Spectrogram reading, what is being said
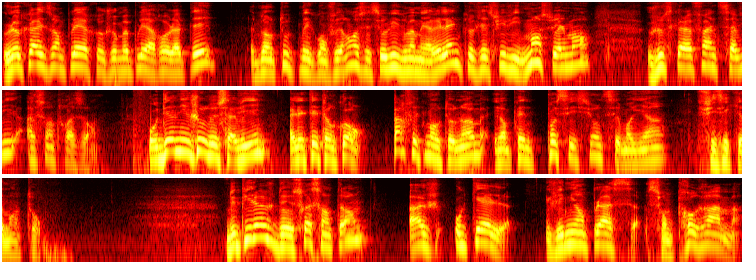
Le cas exemplaire que je me plais à relater dans toutes mes conférences est celui de ma mère Hélène que j'ai suivi mensuellement jusqu'à la fin de sa vie à 103 ans. Au dernier jour de sa vie, elle était encore parfaitement autonome et en pleine possession de ses moyens physiques et mentaux. Depuis l'âge de 60 ans, âge auquel j'ai mis en place son programme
